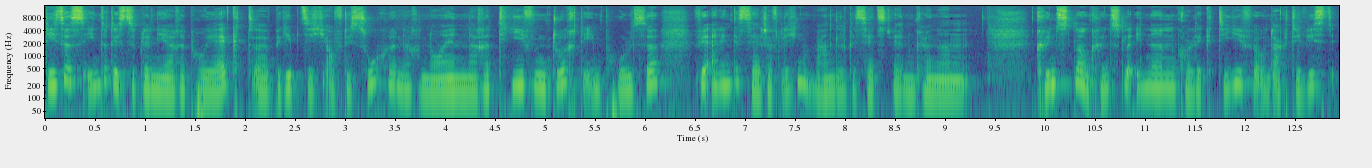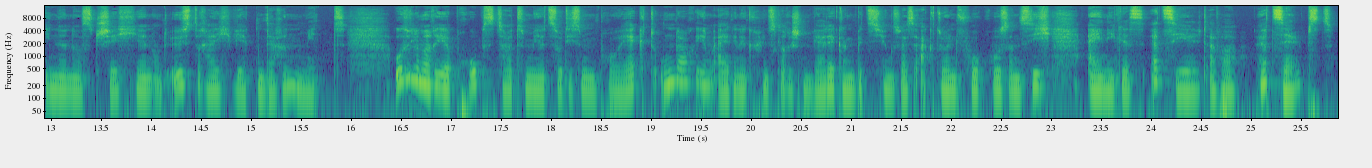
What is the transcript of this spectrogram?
Dieses interdisziplinäre Projekt äh, begibt sich auf die Suche nach neuen Narrativen, durch die Impulse für einen gesellschaftlichen Wandel gesetzt werden können. Künstler und Künstlerinnen, Kollektive und Aktivistinnen aus Tschechien und Österreich wirken daran mit. Ursula Maria Probst hat mir zu diesem Projekt und auch ihrem eigenen künstlerischen Werdegang bzw. aktuellen Fokus an sich einiges erzählt, aber hört selbst.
